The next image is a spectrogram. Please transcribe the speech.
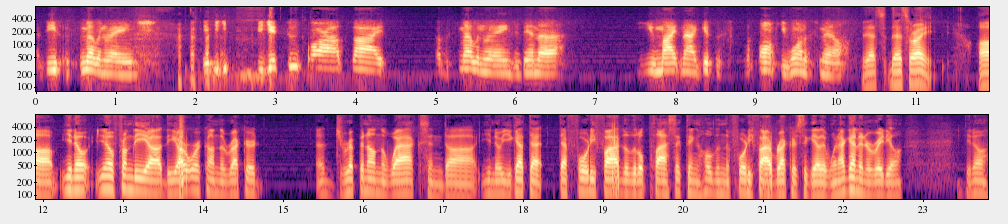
a decent smelling range. if, you get, if you get too far outside of the smelling range, then uh, you might not get the, the funk you want to smell. That's that's right. Um, you know, you know, from the uh, the artwork on the record, uh, dripping on the wax, and uh, you know, you got that that 45, the little plastic thing holding the 45 records together. When I got into radio, you know,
